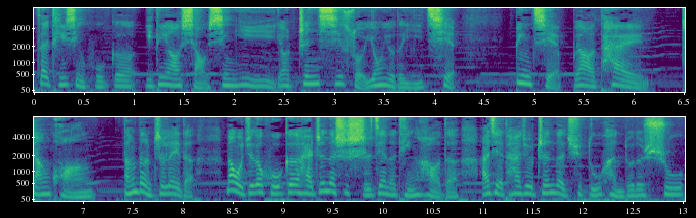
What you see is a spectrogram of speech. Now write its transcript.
在提醒胡歌一定要小心翼翼，要珍惜所拥有的一切，并且不要太张狂等等之类的。那我觉得胡歌还真的是实践的挺好的，而且他就真的去读很多的书。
